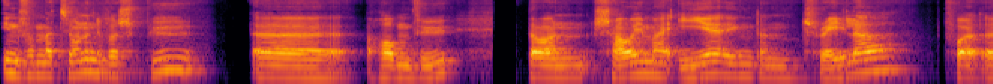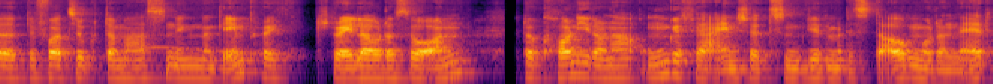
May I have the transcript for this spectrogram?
Informationen über Spiel äh, haben will, dann schaue ich mir eher irgendeinen Trailer, vor, äh, bevorzugtermaßen irgendeinen Gameplay-Trailer oder so an. Da kann ich dann auch ungefähr einschätzen, wird mir das taugen oder nicht.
